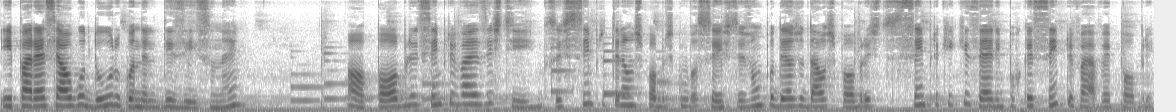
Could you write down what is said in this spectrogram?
E parece algo duro quando ele diz isso, né? Ó, oh, pobre sempre vai existir. Vocês sempre terão os pobres com vocês. Vocês vão poder ajudar os pobres sempre que quiserem, porque sempre vai haver pobre.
